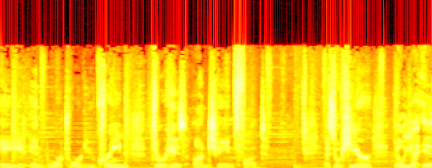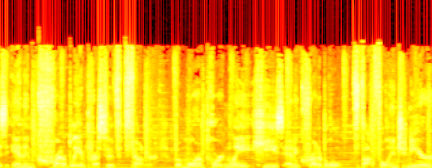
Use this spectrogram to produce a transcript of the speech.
aid in war toward Ukraine through his Unchained Fund. And so here, Illia is an incredibly impressive founder, but more importantly, he's an incredible, thoughtful engineer,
